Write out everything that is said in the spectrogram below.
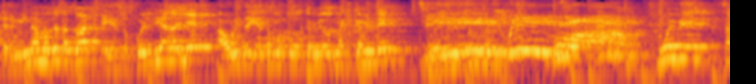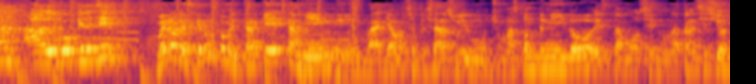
Terminamos de tatuar. Eso fue el día de ayer. Ahorita ya estamos todos cambiados mágicamente. Sí. Muy bien, Sam, ¿algo que decir? Bueno, les quiero comentar que también eh, vaya, vamos a empezar a subir mucho más contenido. Estamos en una transición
